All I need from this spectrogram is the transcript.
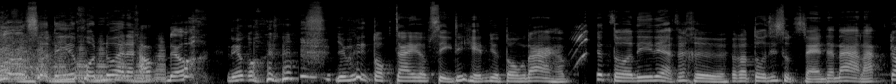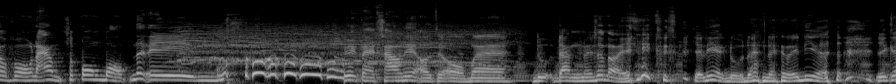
โยสวัสดีทุกคนด้วยนะครับ เดี๋ยว เดี๋ยวก่อนนะ อย่าเพิ่งตกใจกับสิ่งที่เห็นอยู่ตรงหน้าครับเจ้าตัวนี้เนี่ยก็คือตัวการ์ตูนที่สุดแสนจะน่ารัก เจ้าฟองน้ำสปองบอบนั่นเอง เรียกแต่คราวนี้เอาจะออกมาดุดันไว้ซะหน่อย จะเรียกดุดันได้ไหมเนี่ยยังไง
